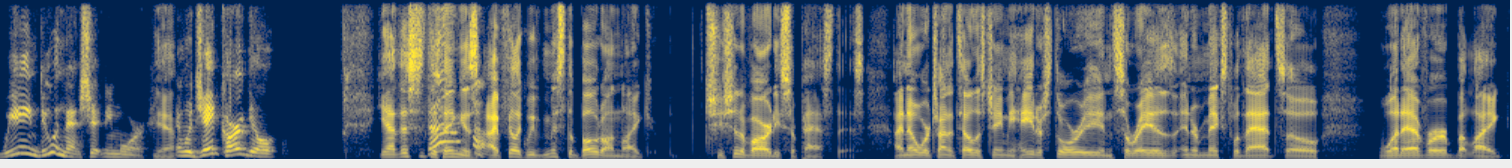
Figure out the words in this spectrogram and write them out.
we ain't doing that shit anymore. Yeah. And with Jade Cargill, Yeah. This is the thing is I feel like we've missed the boat on like she should have already surpassed this. I know we're trying to tell this Jamie Hayter story and Saraya's intermixed with that, so whatever, but like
